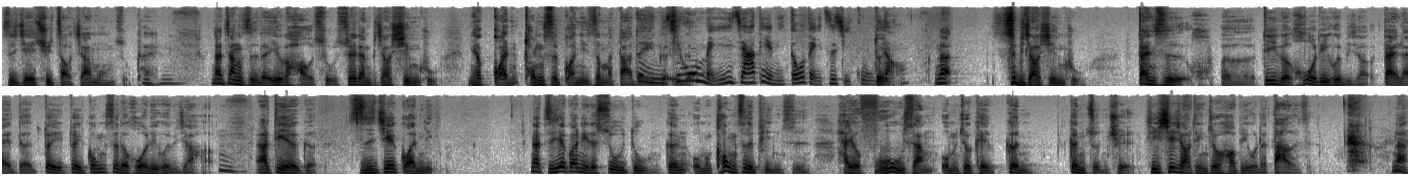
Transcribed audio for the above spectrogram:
直接去找加盟主开。嗯那这样子的有个好处，虽然比较辛苦，你要管同时管理这么大的一个，对，你几乎每一家店你都得自己顾到，那是比较辛苦，但是呃，第一个获利会比较带来的对对公司的获利会比较好，嗯，然后第二个直接管理，那直接管理的速度跟我们控制品质还有服务上，我们就可以更更准确。其实谢小婷就好比我的大儿子，那。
